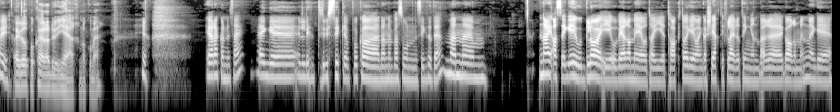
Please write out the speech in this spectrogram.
Oi. Jeg lurer på hva er det du gjør noe med? Ja, det kan du si. Jeg er litt usikker på hva denne personen sikter til, men um, Nei, altså, jeg er jo glad i å være med og ta i et tak, da. Jeg er jo engasjert i flere ting enn bare gården min. Jeg er,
